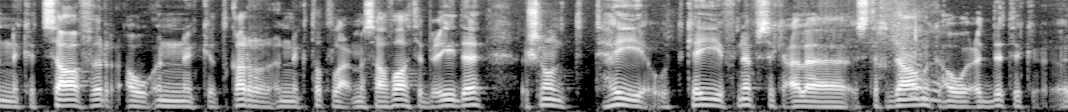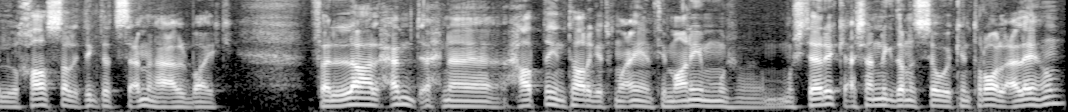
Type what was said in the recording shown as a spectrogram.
أنك تسافر أو أنك تقرر أنك تطلع مسافات بعيدة شلون تهيئ وتكيف نفسك على استخدامك أو عدتك الخاصة اللي تقدر تستعملها على ال bike. فلله الحمد إحنا حاطين target معين 80 مش- مشترك عشان نقدر نسوي control عليهم.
